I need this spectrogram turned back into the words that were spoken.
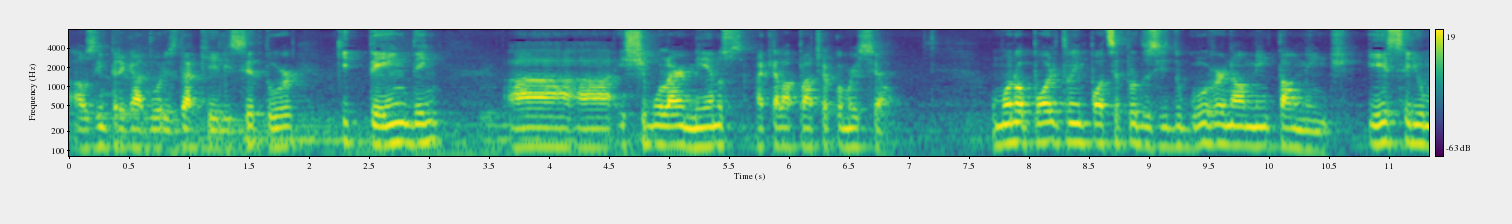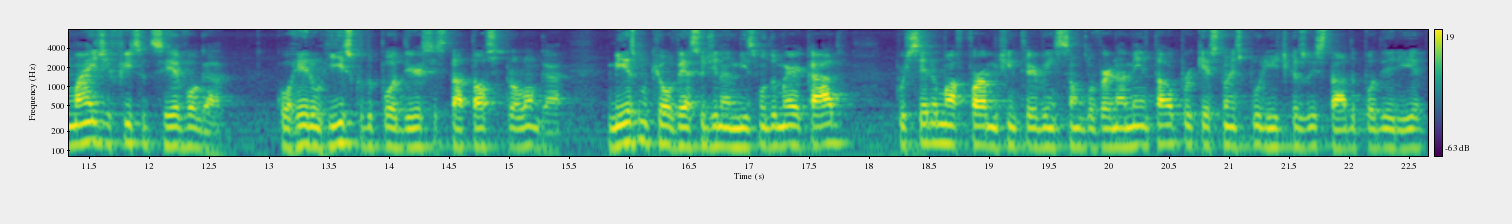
aos empregadores daquele setor que tendem a, a estimular menos aquela prática comercial. O monopólio também pode ser produzido governamentalmente. Esse seria o mais difícil de se revogar, correr o risco do poder estatal se prolongar, mesmo que houvesse o dinamismo do mercado, por ser uma forma de intervenção governamental, por questões políticas, o Estado poderia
